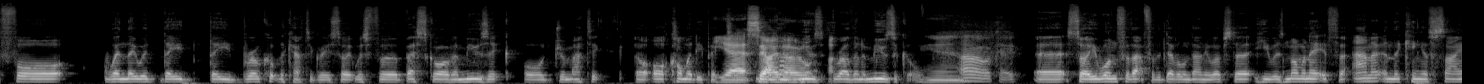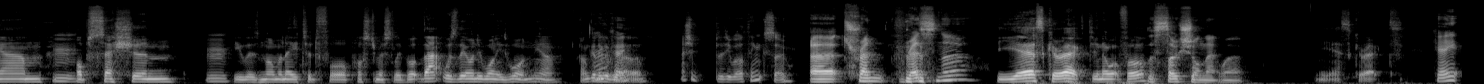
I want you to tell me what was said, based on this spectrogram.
For when they would they they broke up the categories. So it was for best score of a music or dramatic or, or comedy picture. Yeah, see, I rather than a know. mus- rather than a musical. Yeah. Oh, okay. Uh, so he won for that for the Devil and Danny Webster. He was nominated for Anna and the King of Siam, Mm. Obsession. Mm. He was nominated for posthumously, but that was the only one he's won. Yeah, I'm going to give you Okay. that. Though. I should bloody well think so. Uh, Trent Reznor, Yes, correct. Do you know what for? The Social Network. Yes, correct. Okay.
